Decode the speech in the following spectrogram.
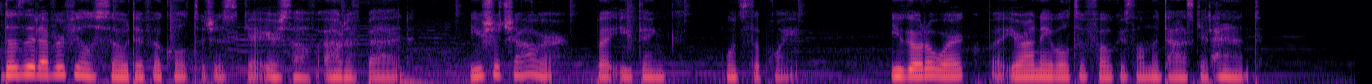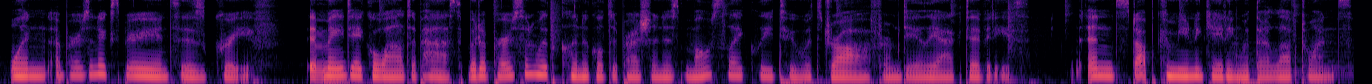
Does it ever feel so difficult to just get yourself out of bed? You should shower, but you think, what's the point? You go to work, but you're unable to focus on the task at hand. When a person experiences grief, it may take a while to pass, but a person with clinical depression is most likely to withdraw from daily activities and stop communicating with their loved ones.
